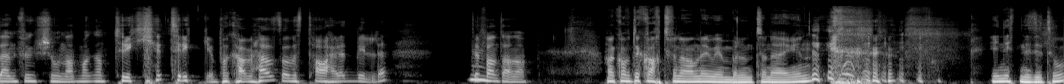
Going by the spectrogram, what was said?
den funksjonen at man kan trykke, trykke på kameraet så det tar et bilde, det Mm. fant han opp. Han kom til kvartfinalen i Wimbledon-turneringen i 1992.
